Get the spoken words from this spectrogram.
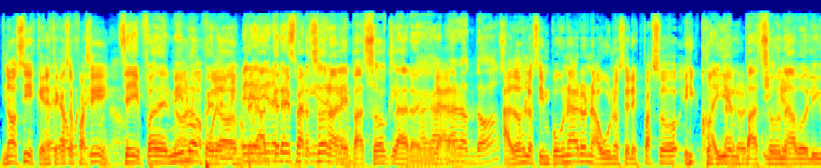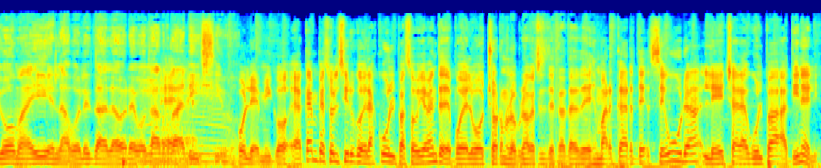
No, sí, es que en este Era caso fue uno y así. uno. Sí, fue del No, mismo, no, fue pero, del mismo. pero Pero a la tres casualidad personas que- le pasó, claro. Agarraron claro. ¿Ganaron dos? A dos los impugnaron, a uno se les pasó y Ahí contaron pasó una quedó. boligoma ahí en las boletas a la hora de votar, Eh, rarísimo. Polémico. Acá empezó el circo de las culpas, obviamente. Después del bochorno, lo primero que haces es tratar de desmarcarte. Segura le echa la culpa a Tinelli.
